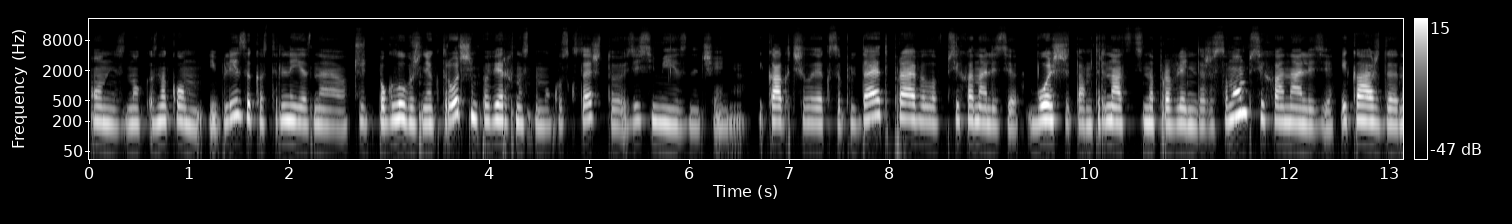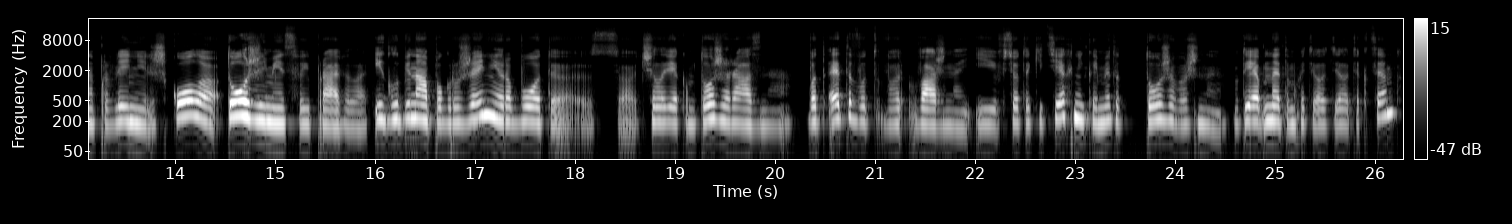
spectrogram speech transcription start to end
он не зна- знаком и близок, остальные я знаю чуть поглубже, некоторые очень поверхностно могу сказать, что здесь имеет значение. И как человек соблюдает правила в психоанализе, больше там 13 направлений даже в самом психоанализе, и каждое направление или школа тоже имеет свои правила. И глубина погружения работы с человеком тоже разная. Вот это вот ва- важно. И все-таки техника и метод тоже важны. Вот я на этом хотела сделать акцент.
